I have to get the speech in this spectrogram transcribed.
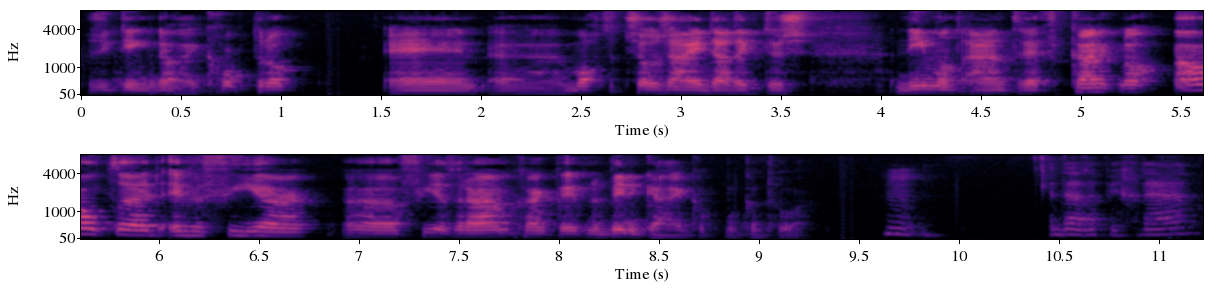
Dus ik denk, nou, ik gok erop. En eh, mocht het zo zijn dat ik dus niemand aantref, kan ik nog altijd even via, eh, via het raam kan ik even naar binnen kijken op mijn kantoor. Hm. En dat heb je gedaan.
